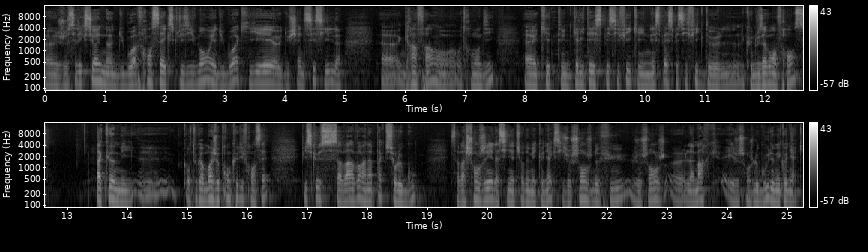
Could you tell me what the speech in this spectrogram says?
Euh, je sélectionne du bois français exclusivement et du bois qui est euh, du chêne Cécile, grain fin autrement dit, qui est une qualité spécifique et une espèce spécifique que nous avons en France. Pas que, mais en tout cas, moi, je prends que du français, puisque ça va avoir un impact sur le goût ça va changer la signature de mes cognacs. Si je change de fût, je change euh, la marque et je change le goût de mes cognacs.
